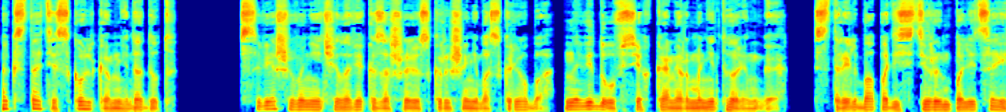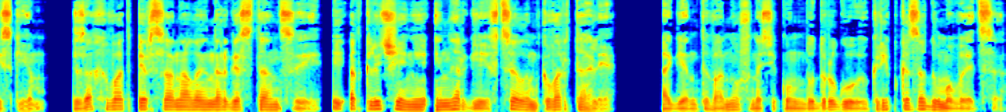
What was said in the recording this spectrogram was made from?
А, кстати, сколько мне дадут? Свешивание человека за шею с крыши небоскреба на виду всех камер мониторинга, стрельба по десятерым полицейским, захват персонала энергостанции и отключение энергии в целом квартале. Агент Иванов на секунду-другую крепко задумывается.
